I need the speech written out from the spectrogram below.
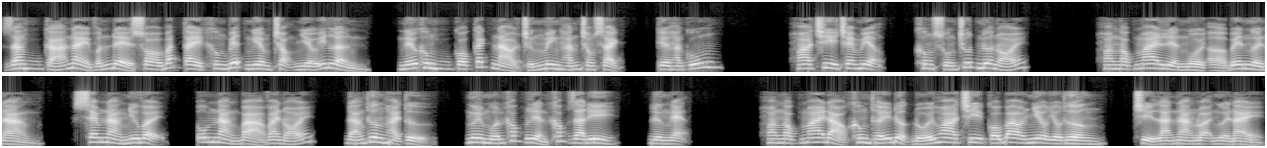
Giang cá này vấn đề so bắt tay không biết nghiêm trọng nhiều ít lần, nếu không có cách nào chứng minh hắn trong sạch, kia hắn cũng. Hoa chi che miệng, không xuống chút nữa nói. Hoàng Ngọc Mai liền ngồi ở bên người nàng, xem nàng như vậy, ôm nàng bả vai nói, đáng thương hải tử, ngươi muốn khóc liền khóc ra đi, đừng nghẹn. Hoàng Ngọc Mai đảo không thấy được đối hoa chi có bao nhiêu yêu thương, chỉ là nàng loại người này,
